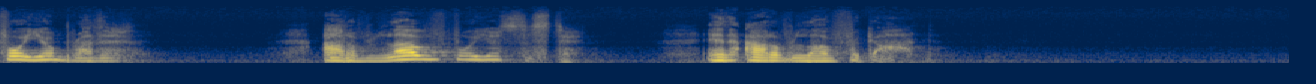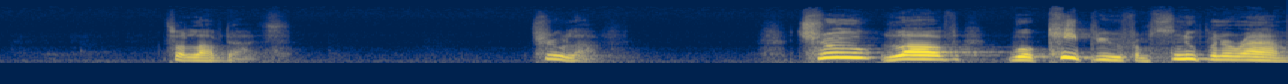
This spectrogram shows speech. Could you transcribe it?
for your brother out of love for your sister and out of love for God. That's what love does. True love. True love will keep you from snooping around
